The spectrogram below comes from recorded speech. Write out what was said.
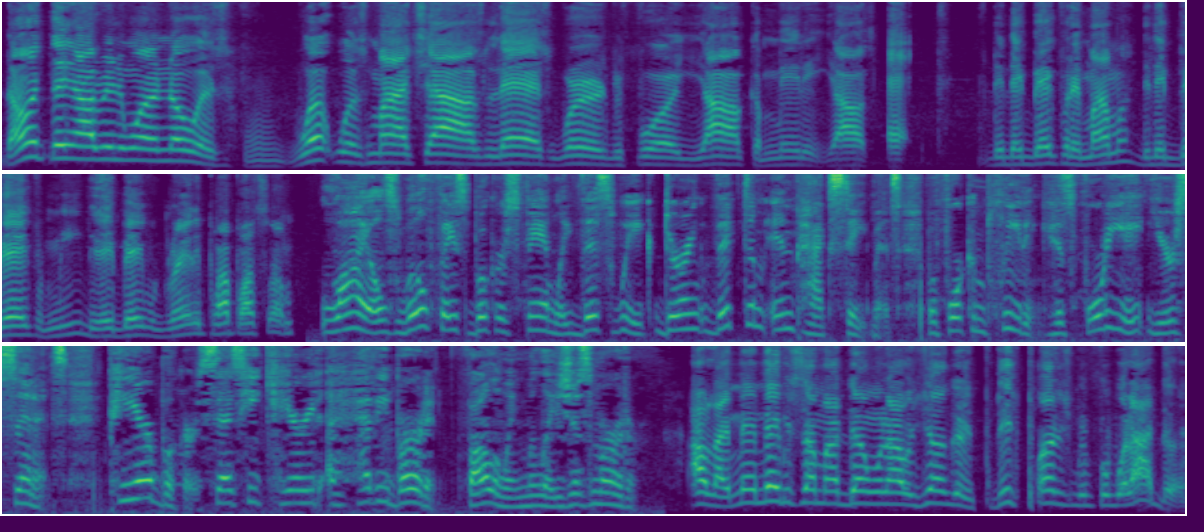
The only thing I really want to know is what was my child's last words before y'all committed y'all's act? Did they beg for their mama? Did they beg for me? Did they beg for granny, papa, or something? Lyles will face Booker's family this week during victim impact statements before completing his 48 year sentence. Pierre Booker says he carried a heavy burden following Muhlaysia's murder. I was like, man, maybe something I done when I was younger is this punishment for what I done.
